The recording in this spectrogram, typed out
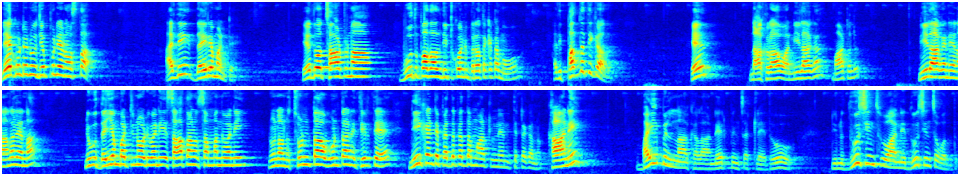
లేకుంటే నువ్వు చెప్పు నేను వస్తా. అది ధైర్యం అంటే. ఏదో చాటున బూతు పదాలు తిట్టుకొని బ్రతకటము అది పద్ధతి కాదు. ఏ? నాకు రావా నీలాగా మాటలు? నీలాగా నేను అనలేనా? నువ్వు దయ్యం పట్టినోడివని సాతాను సంబంధమని నువ్వు నన్ను చుంటా ఉంటా అని తిడితే నీకంటే పెద్ద పెద్ద మాటలు నేను తిట్టగలను. కానీ బైబిల్ నాకు అలా నేర్పించట్లేదు. నిన్ను దూషించు వాడిని దూషించవద్దు.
